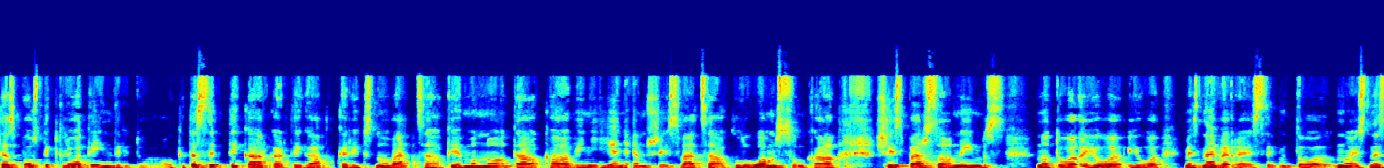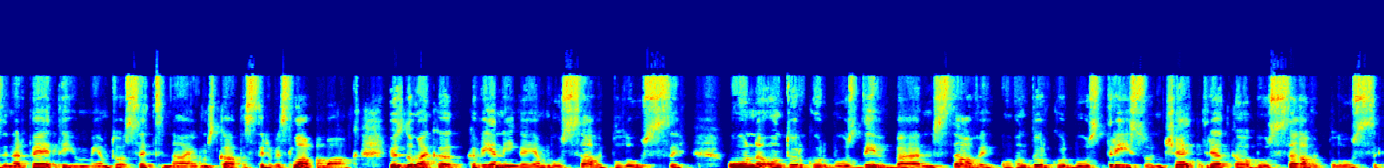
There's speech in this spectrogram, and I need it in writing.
tas būs tik ļoti individuāli, ka tas ir tik ārkārtīgi atkarīgs no vecākiem un no tā, kā viņi ieņem šīs vecāku lomas un kā šīs personības, nu, to, jo, jo mēs nevarēsim to, nu, es nezinu, ar pētījumiem to secinājumus, kā tas ir vislabāk. Jo es domāju, ka, ka vienīgajam būs savi plusi, un, un tur, kur būs divi bērni savi, un tur, kur būs trīs un četri, atkal būs savi plusi.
